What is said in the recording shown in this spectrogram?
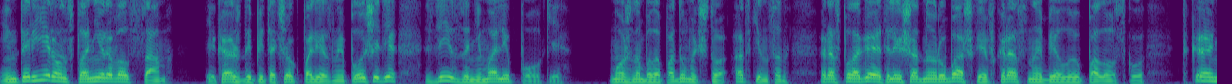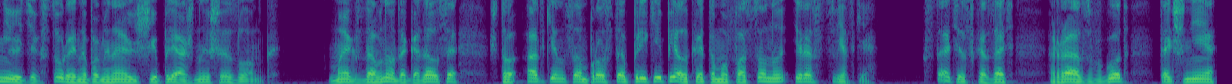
Интерьер он спланировал сам, и каждый пятачок полезной площади здесь занимали полки. Можно было подумать, что Аткинсон располагает лишь одной рубашкой в красно-белую полоску, тканью и текстурой, напоминающей пляжный шезлонг. Мэкс давно догадался, что Аткинсон просто прикипел к этому фасону и расцветке. Кстати сказать, раз в год, точнее,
